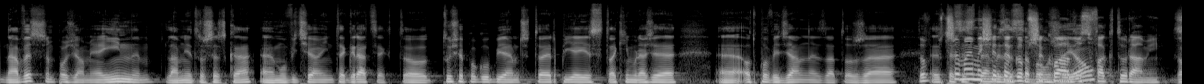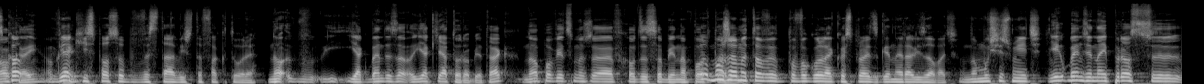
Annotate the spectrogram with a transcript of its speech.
na wyższym poziomie i innym dla mnie troszeczkę e, mówicie o integracjach, to tu się pogubiłem, czy to RPA jest w takim razie e, odpowiedzialne za to, że To te trzymajmy się tego przykładu żyją? z fakturami. No Sko- okej, W okej. jaki sposób wystawisz te faktury? no w- jak będę, za, jak ja to robię, tak? No powiedzmy, że wchodzę sobie na No, portal. możemy to w ogóle jakoś spróbować zgeneralizować. No musisz mieć Niech będzie najprostszy,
